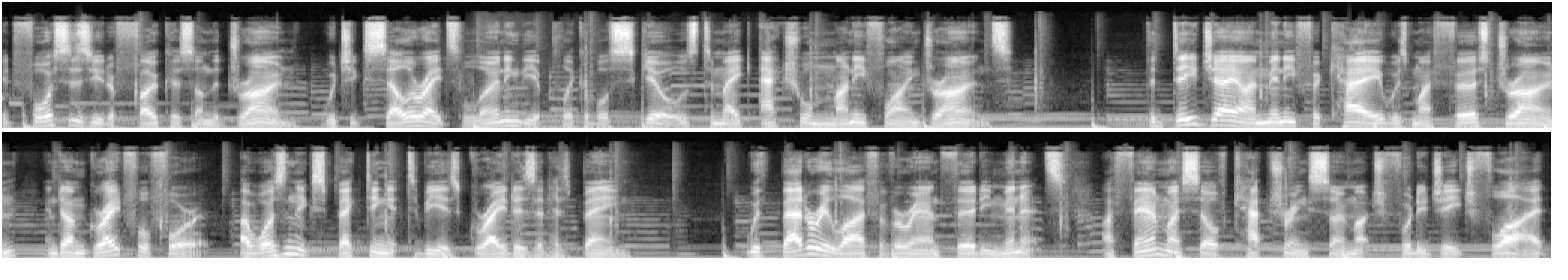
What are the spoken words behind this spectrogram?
it forces you to focus on the drone, which accelerates learning the applicable skills to make actual money-flying drones. The DJI Mini 4K was my first drone, and I'm grateful for it. I wasn't expecting it to be as great as it has been. With battery life of around 30 minutes, I found myself capturing so much footage each flight,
